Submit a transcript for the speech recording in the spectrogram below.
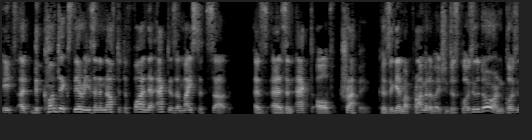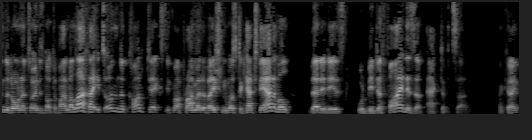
it's uh, the context there isn't enough to define that act as a ma'aseh tzad, as as an act of trapping. Because again, my prime motivation is just closing the door, and closing the door on its own is not to defined malacha. It's only in the context if my prime motivation was to catch the animal that it is would be defined as an act of tzad. Okay,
